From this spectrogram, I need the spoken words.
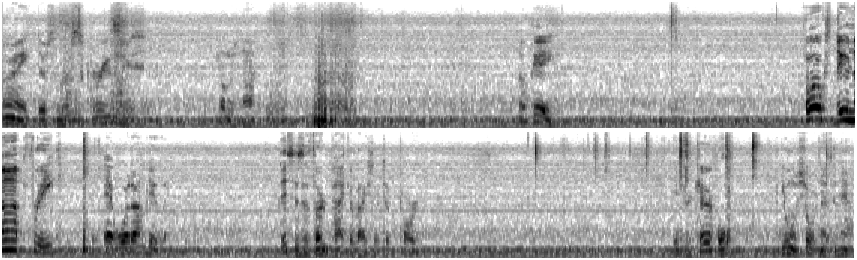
Alright, there's some screws. No, there's not. Okay. Folks, do not freak at what I'm doing. This is the third pack I've actually took apart. If you're careful, you won't short nothing out.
